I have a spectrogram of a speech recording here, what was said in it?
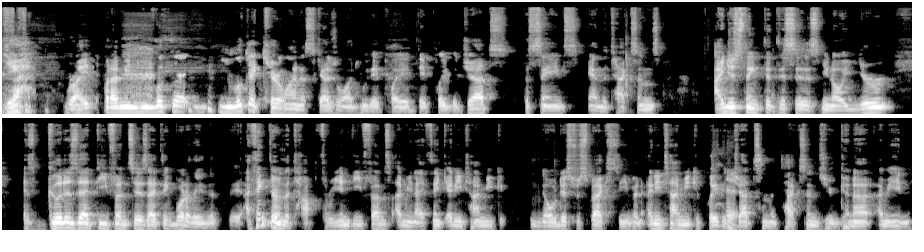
Yeah, right. But I mean, you look at you look at Carolina's schedule on who they played. They played the Jets, the Saints, and the Texans. I just think that this is, you know, you're as good as that defense is. I think what are they? I think they're in the top three in defense. I mean, I think anytime you, could, no disrespect, Steven, anytime you could play the Jets and the Texans, you're gonna. I mean,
